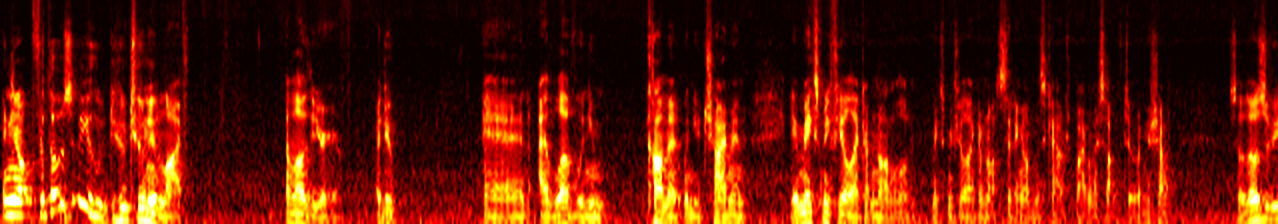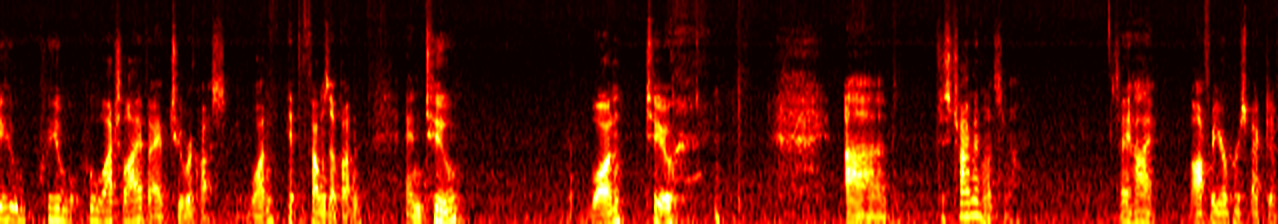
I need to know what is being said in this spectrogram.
And you know, for those of you who, who tune in live, I love that you're here. I do. And I love when you comment, when you chime in. It makes me feel like I'm not alone. It makes me feel like I'm not sitting on this couch by myself doing a show. So those of you who, who, who watch live, I have two requests. One, hit the thumbs up button. And two, one, two, uh, just chime in once in a while. Say hi. Offer your perspective.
